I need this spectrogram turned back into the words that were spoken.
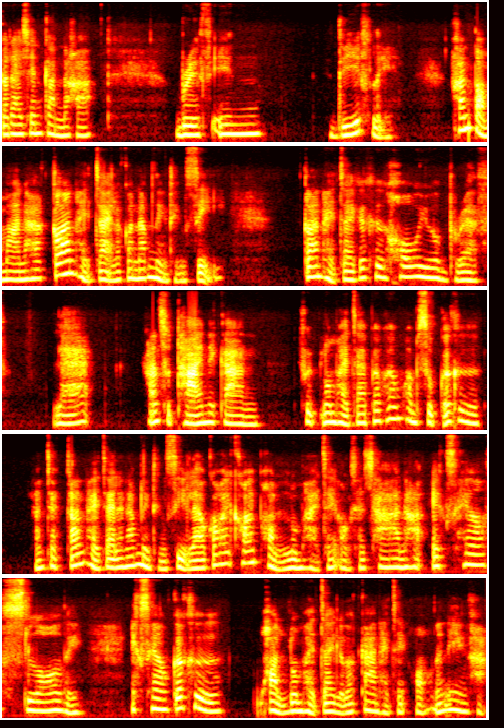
ก็ได้เช่นกันนะคะ breathe in deeply ขั้นต่อมานะคะ กลั้นหายใจแล้วก็นับ1-4กลั้นหายใจก็คือ hold your breath และขั้นสุดท้ายในการฝึกลมหายใจเพื่อเพิ่มความสุขก็คือ หลังจากกลั้นหายใจและนับ1-4แล้วก็ค่อยๆ ผ่อนลมหายใจออกช้าๆนะคะ exhale slowly exhale ก็คือผ่อนลมหายใจหรือว่าการหายใจออกนั่นเองค่ะ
